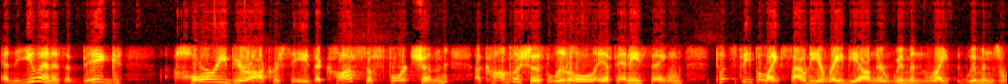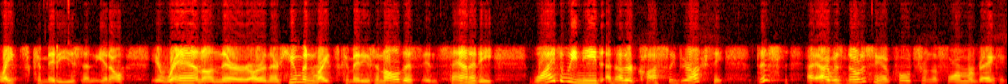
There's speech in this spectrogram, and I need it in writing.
And the UN is a big, hoary bureaucracy that costs a fortune, accomplishes little, if anything, puts people like Saudi Arabia on their women right, women's rights committees, and you know Iran on their on their human rights committees, and all this insanity. Why do we need another costly bureaucracy? This I, I was noticing a quote from the former Bank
